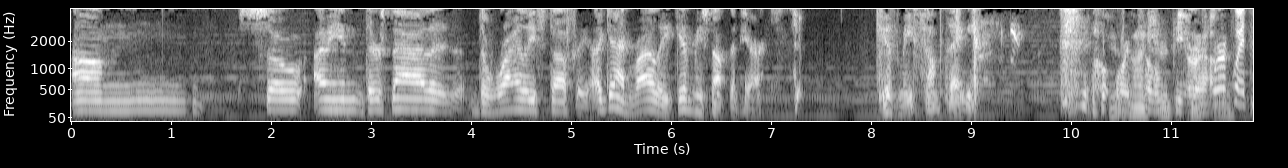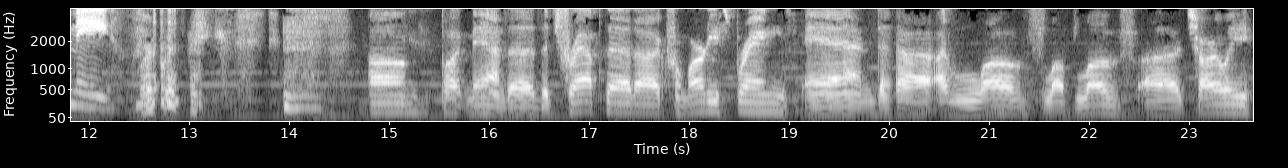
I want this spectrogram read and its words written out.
Um. So I mean, there's that. uh, The Riley stuff again. Riley, give me something here. Give me something. or don't be around. Work with me. Work with me. Um, but man, the the trap that uh, Cromartie springs, and uh, I love, love, love uh, Charlie,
